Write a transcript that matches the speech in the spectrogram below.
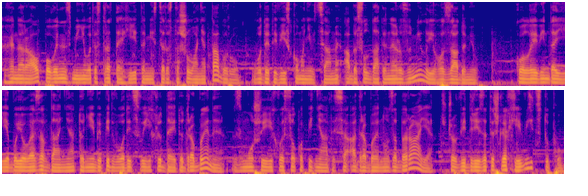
Генерал повинен змінювати стратегії та місце розташування табору, водити військо манівцями, аби солдати не розуміли його задумів. Коли він дає бойове завдання, то ніби підводить своїх людей до драбини, змушує їх високо піднятися, а драбину забирає, щоб відрізати шляхи відступу.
